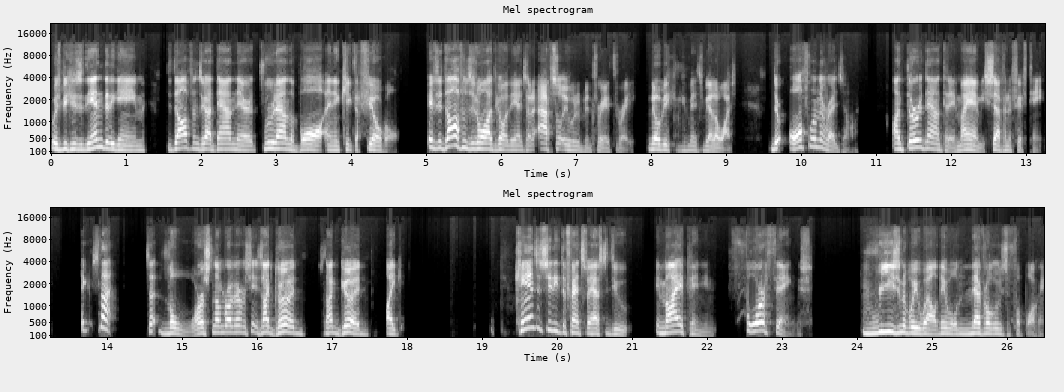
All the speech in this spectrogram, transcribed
was because at the end of the game, the Dolphins got down there, threw down the ball, and then kicked a field goal. If the Dolphins didn't want to go in the end zone, it absolutely would have been three or three. Nobody can convince me otherwise. They're awful in the red zone. On third down today, Miami, 7 to 15. Like, it's not, it's not the worst number I've ever seen. It's not good. It's not good. Like, Kansas City defensively has to do, in my opinion, four things reasonably well. They will never lose a football game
